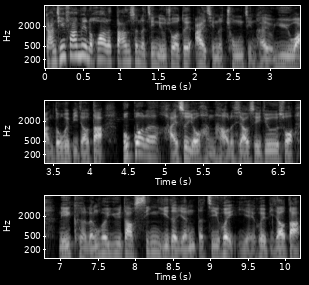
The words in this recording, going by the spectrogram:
感情方面的话呢，单身的金牛座对爱情的憧憬还有欲望都会比较大。不过呢，还是有很好的消息，就是说你可能会遇到心仪的人的机会也会比较大，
